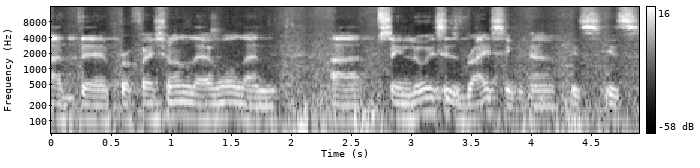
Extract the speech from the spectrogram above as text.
at the professional level, and uh, St. Louis is rising. Uh, it's, it's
